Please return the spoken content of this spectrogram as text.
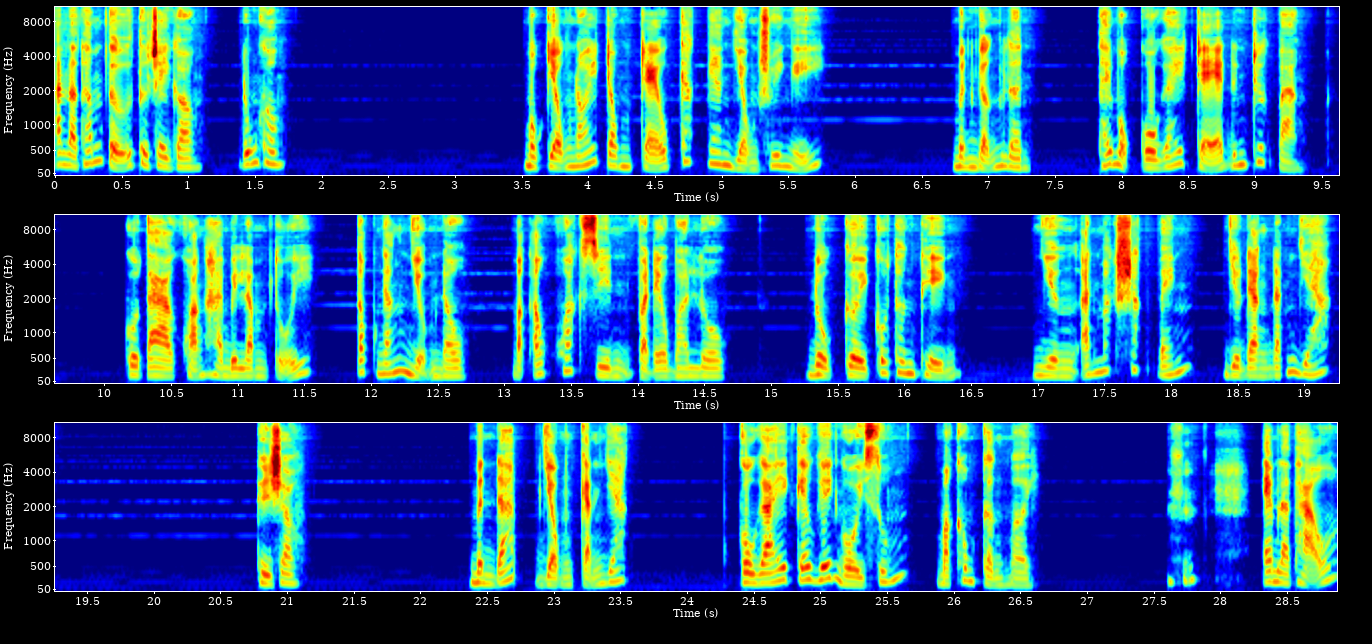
Anh là thám tử từ Sài Gòn, đúng không? Một giọng nói trong trẻo cắt ngang dòng suy nghĩ. Mình ngẩng lên, thấy một cô gái trẻ đứng trước bàn. Cô ta khoảng 25 tuổi, tóc ngắn nhuộm nâu, mặc áo khoác jean và đeo ba lô. Nụ cười cô thân thiện, nhưng ánh mắt sắc bén như đang đánh giá. Thì sao? Mình đáp giọng cảnh giác. Cô gái kéo ghế ngồi xuống mà không cần mời. em là Thảo,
